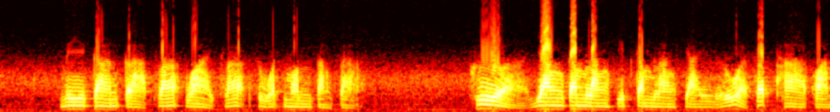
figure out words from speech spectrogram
ๆ มีการกราบพระไหว้พระสวดมนต์ต่างๆ เพื่อยังกำลังจิตกำลังใจหรือว่าศรัทธาความ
